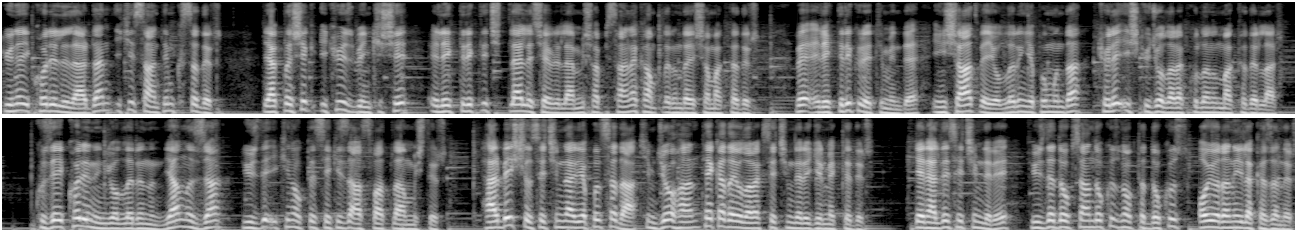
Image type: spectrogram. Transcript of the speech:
Güney Korelilerden 2 santim kısadır. Yaklaşık 200 bin kişi elektrikli çitlerle çevrelenmiş hapishane kamplarında yaşamaktadır ve elektrik üretiminde, inşaat ve yolların yapımında köle iş gücü olarak kullanılmaktadırlar. Kuzey Kore'nin yollarının yalnızca %2.8'i asfaltlanmıştır. Her 5 yıl seçimler yapılsa da Kim Jo-han tek aday olarak seçimlere girmektedir. Genelde seçimleri %99.9 oy oranıyla kazanır.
